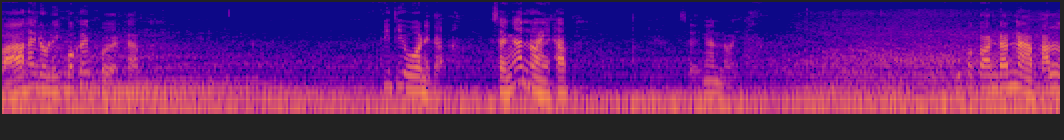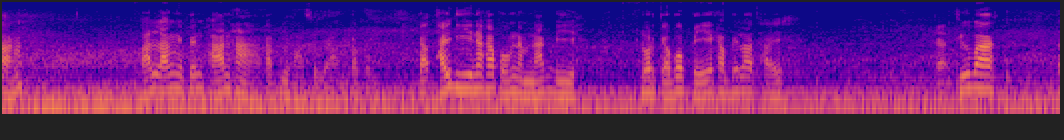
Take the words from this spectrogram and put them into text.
ฝาไฮดรอลิกบ่เคยเปิดครับ PTO เนี่ยก็ใส่งานหน่อยครับ ใส่งานหน่อย อุปกรณ์ด้านหน้าผานหลังผานหลังนี่เป็นผานหาครับยี่ห้อสยามครับผมกับไถดีนะครับ ผมน้ำหนักดีรถกับว่าเป๋ครับเวลาไถก็ถือว่าไอ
